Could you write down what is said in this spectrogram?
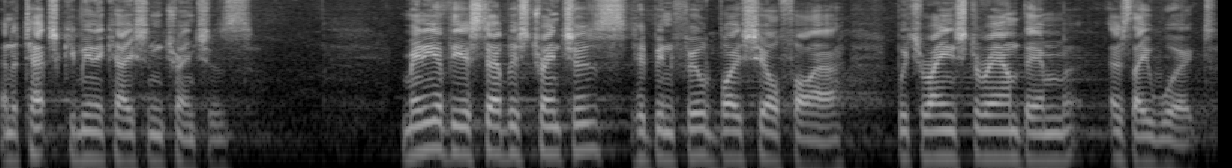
and attach communication trenches. Many of the established trenches had been filled by shell fire, which ranged around them as they worked.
